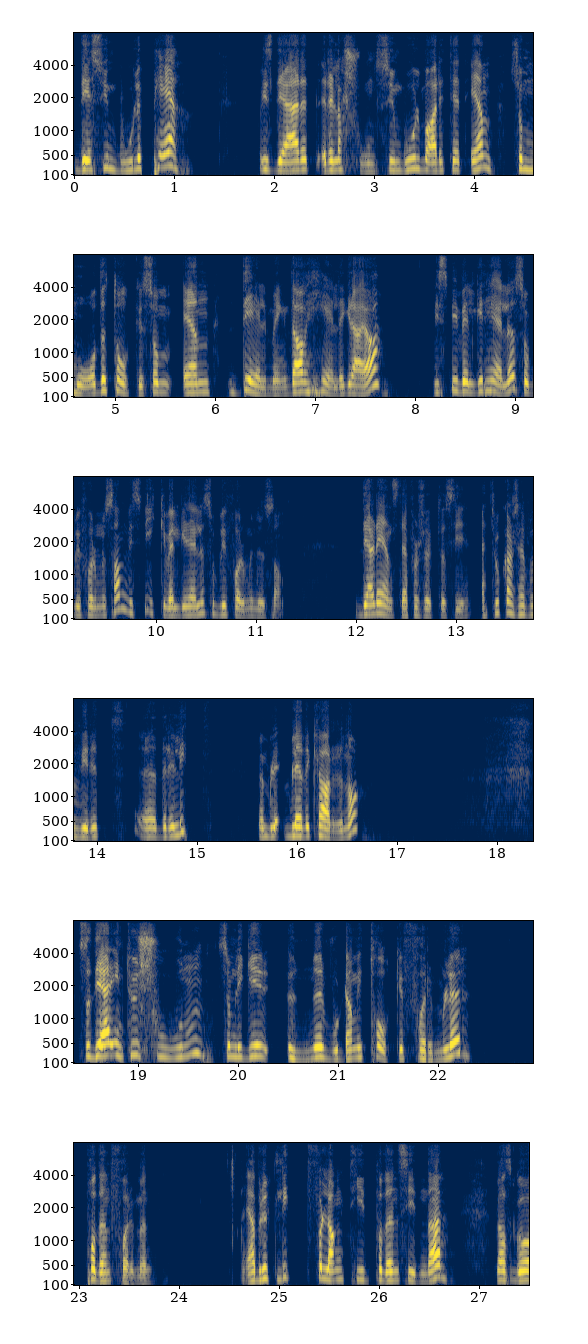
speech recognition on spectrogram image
det symbolet P, hvis det er et relasjonssymbol med aritet 1, så må det tolkes som en delmengde av hele greia. Hvis vi velger hele, så blir formelen sann. Hvis vi ikke velger hele, så blir formelen usann. Det er det eneste jeg forsøkte å si. Jeg tror kanskje jeg forvirret eh, dere litt. Men ble, ble det klarere nå? Så det er intuisjonen som ligger under hvordan vi tolker formler på den formen. Jeg har brukt litt for lang tid på den siden der. La oss gå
